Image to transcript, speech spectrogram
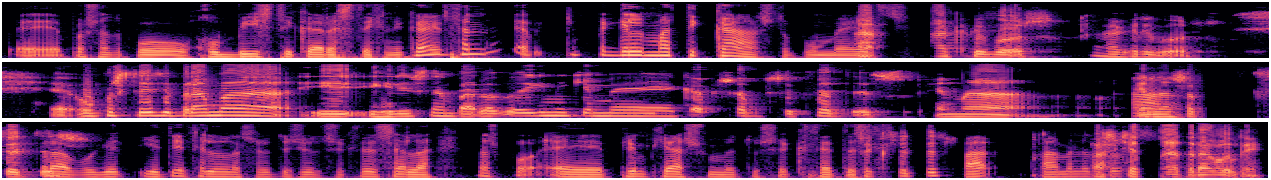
ε, πώς να το πω, χομπίστικα, αεραστεχνικά, ήρθαν ε, και επαγγελματικά, ας το πούμε έτσι. Ακριβώς. Ακριβώς. Ε, Όπως το ίδιο πράγμα, η, η χρήση παρόδο έγινε και με κάποιους από του εκθέτε. Ένα, ένας από Μπράβο, γιατί ήθελα να σε ρωτήσω για τους εκθέτες, αλλά να σου πω, ε, πριν πιάσουμε τους εκθέτες. πάμε να το... ένα τραγούδι.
